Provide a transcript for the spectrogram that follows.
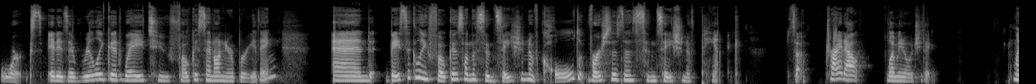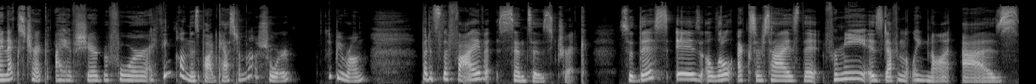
works. It is a really good way to focus in on your breathing and basically focus on the sensation of cold versus the sensation of panic. So try it out. Let me know what you think. My next trick I have shared before, I think on this podcast, I'm not sure, could be wrong, but it's the five senses trick. So, this is a little exercise that for me is definitely not as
